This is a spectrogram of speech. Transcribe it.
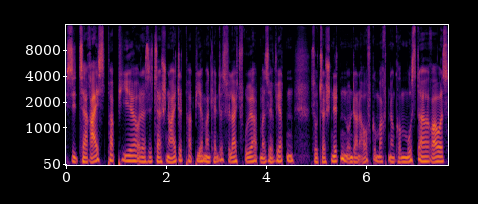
sie zerreißt Papier oder sie zerschneidet Papier. Man kennt es vielleicht, früher hat man Servierten so zerschnitten und dann aufgemacht und dann kommen Muster heraus.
